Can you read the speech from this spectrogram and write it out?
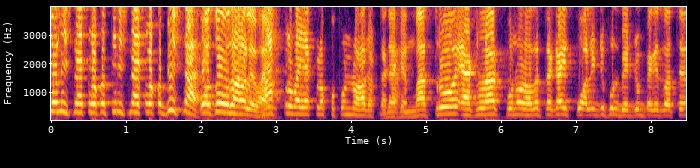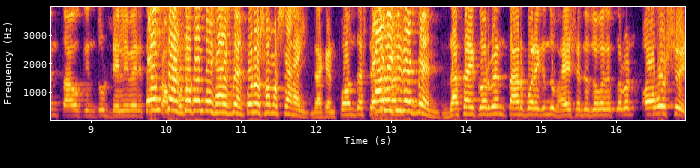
চল্লিশ না এক লক্ষ তিরিশ না এক লক্ষ বিশ না। কত তাহলে ভাই? মাত্র ভাই এক লক্ষ পনেরো হাজার টাকা। দেখেন মাত্র এক লাখ পনেরো হাজার টাকায় কোয়ালিটি ফুল বেডরুম প্যাকেজ পাচ্ছেন তাও কিন্তু ডেলিভারি পঞ্চাশ দোকান দেখে আসবেন কোনো সমস্যা নাই। দেখেন পঞ্চাশ কোয়ালিটি দেখবেন। যাচাই করবেন তারপরে কিন্তু ভাইয়ের সাথে যোগাযোগ করবেন অবশ্যই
